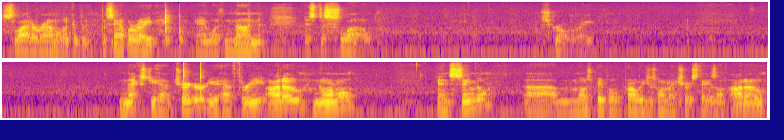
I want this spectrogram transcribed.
Slide around and look at the, the sample rate and with none it's the slow scroll rate Next you have trigger, you have three, auto, normal, and single. Um, most people probably just want to make sure it stays on auto.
